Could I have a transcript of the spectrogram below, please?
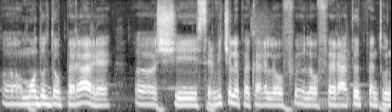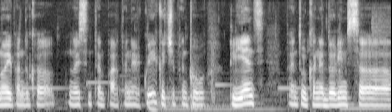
uh, modul de operare uh, și serviciile pe care le, ofer, le oferă atât pentru noi, pentru că noi suntem parteneri cu ei, cât și pentru clienți, pentru că ne dorim să,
